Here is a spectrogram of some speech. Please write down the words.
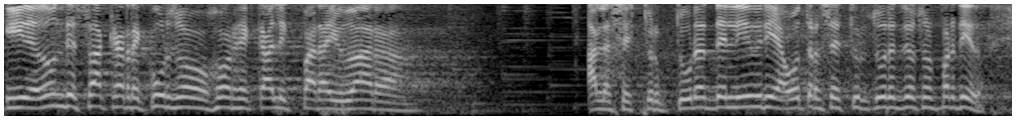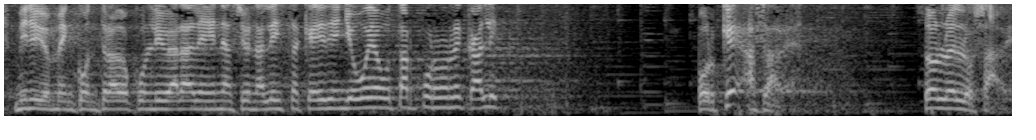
¿Y de dónde saca recursos Jorge Cáliz para ayudar a, las estructuras de Libre y a otras estructuras de otros partidos? Mire, yo me he encontrado con liberales y nacionalistas que dicen yo voy a votar por Jorge Cáliz. ¿Por qué? A saber. Solo él lo sabe.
